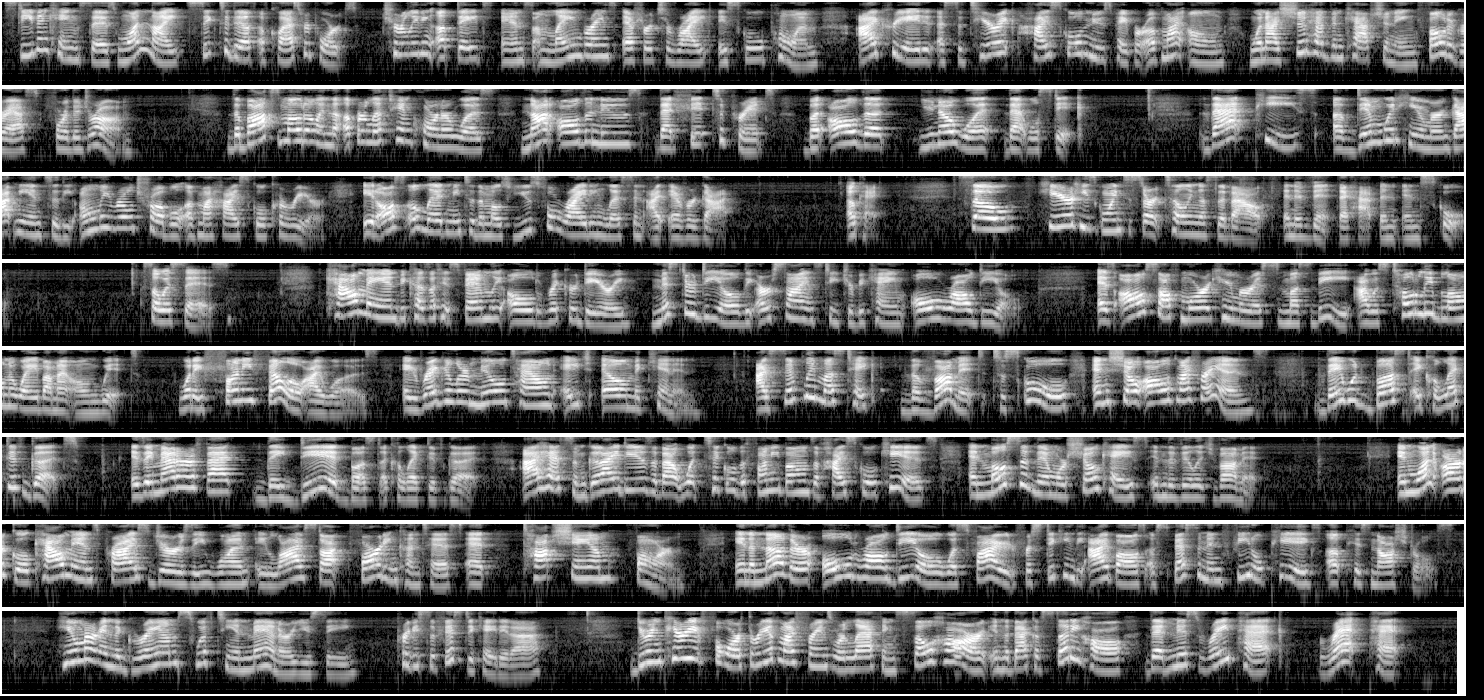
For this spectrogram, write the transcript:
Stephen King says, one night, sick to death of class reports, cheerleading updates, and some lame brain's effort to write a school poem, I created a satiric high school newspaper of my own when I should have been captioning photographs for the drum. The box motto in the upper left-hand corner was, not all the news that fit to print, but all the you know what that will stick. That piece of dimwit humor got me into the only real trouble of my high school career. It also led me to the most useful writing lesson I ever got. Okay, so here he's going to start telling us about an event that happened in school. So it says, Cowman, because of his family old Ricker Dairy, Mr. Deal, the earth science teacher, became Old Raw Deal. As all sophomoric humorists must be, I was totally blown away by my own wit. What a funny fellow I was. A regular Milltown H.L. Mencken. I simply must take the vomit to school and show all of my friends. They would bust a collective gut. As a matter of fact, they did bust a collective gut. I had some good ideas about what tickled the funny bones of high school kids, and most of them were showcased in the Village Vomit. In one article, Cowman's prize jersey won a livestock farting contest at Topsham Fair. In another, Old Raw Deal was fired for sticking the eyeballs of specimen fetal pigs up his nostrils. Humor in the Graham Swiftian manner, you see. Pretty sophisticated, eh? During period four, three of my friends were laughing so hard in the back of study hall that Miss Raypack, Rat Pack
